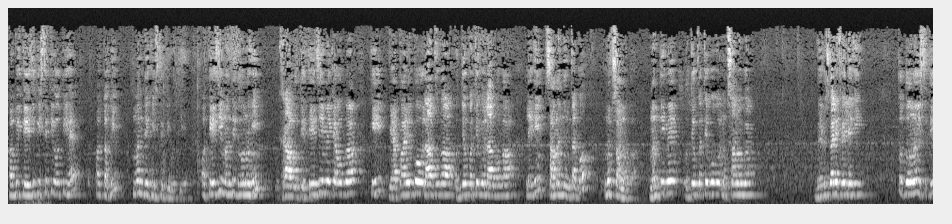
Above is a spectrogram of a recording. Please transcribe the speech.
कभी तेज़ी की स्थिति होती है और कभी मंदी की स्थिति होती है। और तेज़ी, मंदी दोनों ही खराब होती है। तेज़ी में क्या होगा कि व्यापारी को लाभ होगा उद्योगपति को लाभ होगा, लेकिन सामान्य जनता को नुकसान होगा। मंदी में उद्योगपति को नुकसान होगा, बेरोजगारी फैलेगी तो दोनों ही स्थिति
